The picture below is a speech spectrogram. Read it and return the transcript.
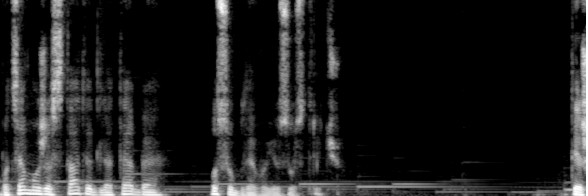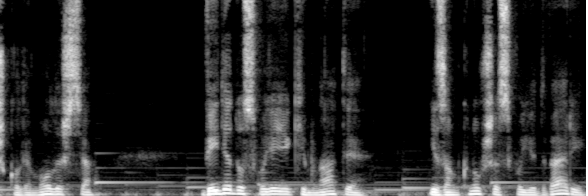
бо це може стати для тебе особливою зустріччю. Ти ж, коли молишся, війди до своєї кімнати і, замкнувши свої двері,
